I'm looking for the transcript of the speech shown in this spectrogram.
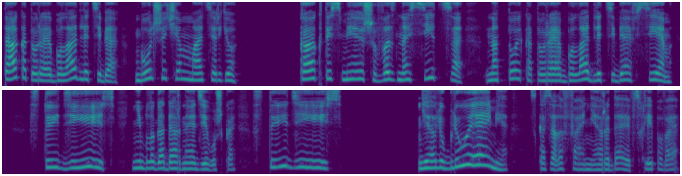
та, которая была для тебя больше, чем матерью? Как ты смеешь возноситься на той, которая была для тебя всем? Стыдись, неблагодарная девушка, стыдись!» «Я люблю Эми», — сказала Фанни, рыдая, всхлипывая,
